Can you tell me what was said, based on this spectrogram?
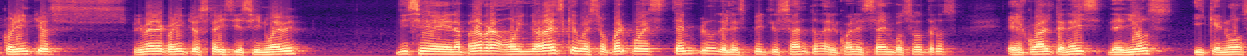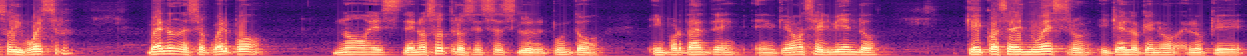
Corintios, 1 Corintios 6, 19, dice la palabra, o ignoráis que vuestro cuerpo es templo del Espíritu Santo, el cual está en vosotros, el cual tenéis de Dios y que no sois vuestro. Bueno, nuestro cuerpo no es de nosotros, ese es el punto importante en que vamos a ir viendo qué cosa es nuestro y qué es lo que no, lo que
